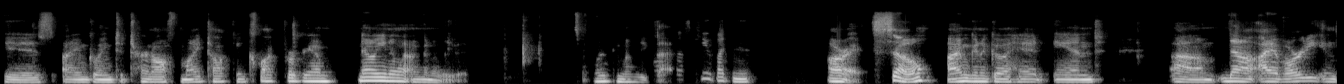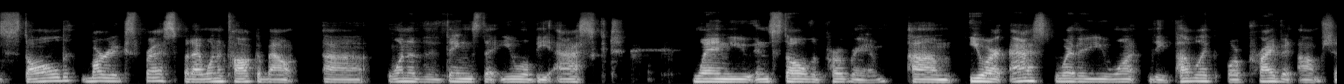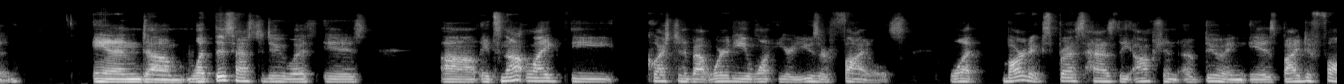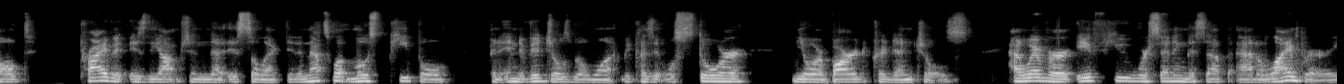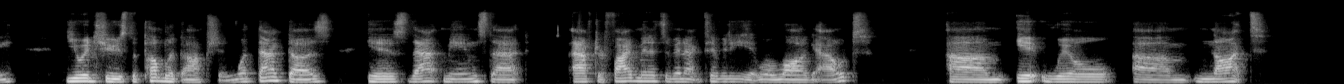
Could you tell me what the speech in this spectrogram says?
is I'm going to turn off my talking clock program. Now, you know what? I'm going to leave it. We're going to leave that. Plus Q button. All right. So I'm going to go ahead and um, now I have already installed BARD Express, but I want to talk about uh, one of the things that you will be asked when you install the program. Um, you are asked whether you want the public or private option. And um, what this has to do with is uh, it's not like the question about where do you want your user files. What Bard Express has the option of doing is by default, private is the option that is selected. And that's what most people and individuals will want because it will store your BARD credentials. However, if you were setting this up at a library, you would choose the public option. What that does is that means that after five minutes of inactivity, it will log out. Um, it will um, not,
